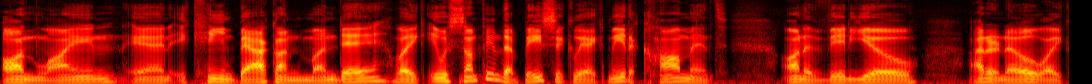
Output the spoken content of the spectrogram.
online and it came back on Monday. Like it was something that basically I made a comment on a video, I don't know, like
